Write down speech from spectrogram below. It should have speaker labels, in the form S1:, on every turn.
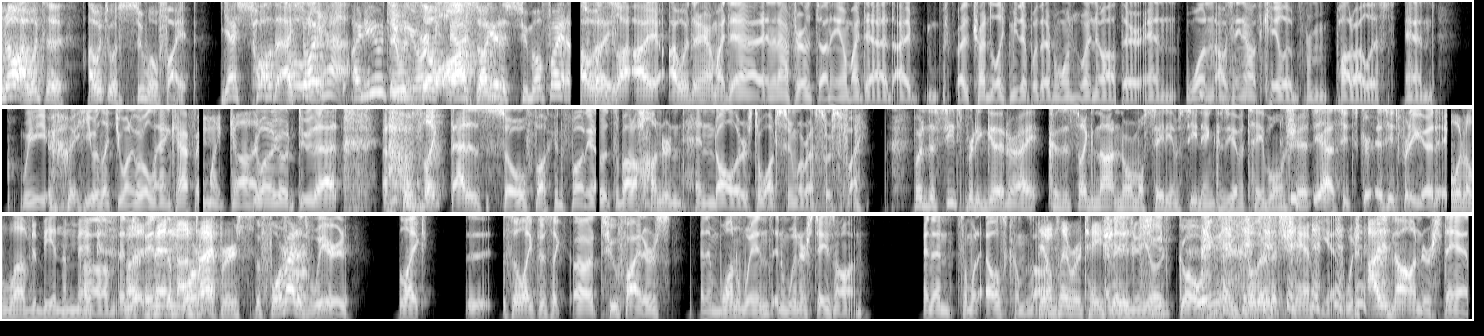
S1: No, I went to I went to a sumo fight.
S2: Yeah, I saw that. I oh, saw
S3: yeah.
S2: it. I knew you went to
S1: It
S2: New
S1: was
S2: York.
S1: so
S2: and I saw you at a sumo fight. And I
S1: I
S2: was
S1: was, so. I, I went there hanging out with my dad, and then after I was done hanging out with my dad, I I tried to like meet up with everyone who I know out there. And one, I was hanging out with Caleb from Pod Out List, and we he was like, "Do you want to go to Land Cafe?
S3: Oh my god.
S1: You want to go do that?" And I was like, "That is so fucking funny." It's about hundred and ten dollars to watch sumo wrestlers fight.
S2: But the seat's pretty good, right? Because it's like not normal stadium seating because you have a table and
S1: Seats,
S2: shit.
S1: yeah, seats gr- seats pretty good.
S3: Would have loved to be in the mix.
S1: Um, and
S3: uh,
S1: the, and the format,
S3: diapers.
S1: the format is weird. Like, uh, so like there's like uh, two fighters, and then one wins, and winner stays on, and then someone else comes on.
S3: They don't play rotation
S1: and they
S3: in
S1: just
S3: New
S1: keep
S3: York.
S1: going until there's a champion, which I did not understand.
